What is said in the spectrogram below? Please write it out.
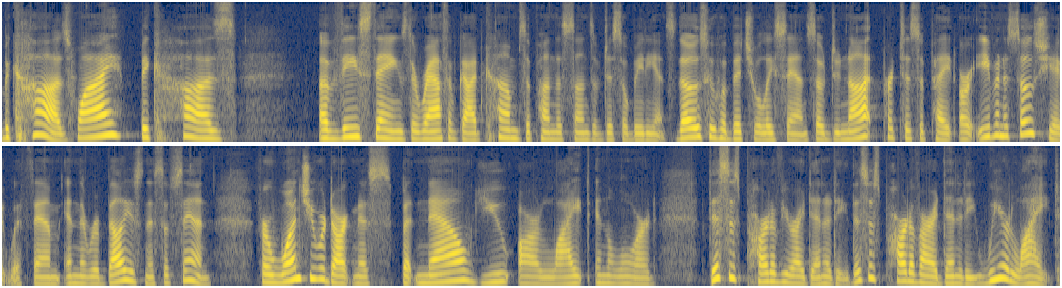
because, why? Because of these things, the wrath of God comes upon the sons of disobedience, those who habitually sin. So do not participate or even associate with them in the rebelliousness of sin. For once you were darkness, but now you are light in the Lord. This is part of your identity. This is part of our identity. We are light.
